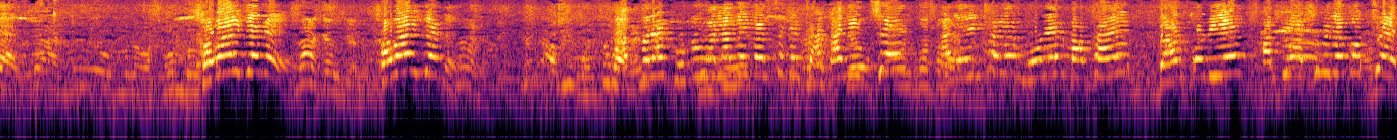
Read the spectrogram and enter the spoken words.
দেন। সবাই জানে সবাই জানে। আপনারা টোটোওয়ালাদের কাছ থেকে টাকা নিচ্ছেন আর এইখানে মোড়ের মাথায় দাঁড় করিয়ে আপনি অসুবিধা করছেন।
